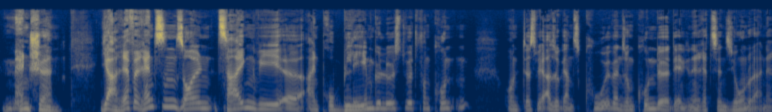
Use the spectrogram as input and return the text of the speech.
Menschen. Ja, Referenzen sollen zeigen, wie äh, ein Problem gelöst wird von Kunden. Und das wäre also ganz cool, wenn so ein Kunde, der eine Rezension oder eine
